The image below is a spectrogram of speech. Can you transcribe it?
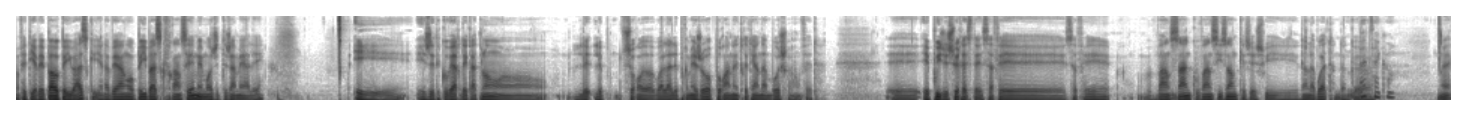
en fait, il n'y avait pas au Pays Basque. Il y en avait un au Pays Basque français, mais moi, j'étais jamais allé. Et, et j'ai découvert Decathlon le, sur euh, voilà, le premier jour pour un entretien d'embauche, en fait. Et, puis je suis resté. Ça fait, ça fait 25 ou 26 ans que je suis dans la boîte. Donc, 25 euh, ans. Ouais.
